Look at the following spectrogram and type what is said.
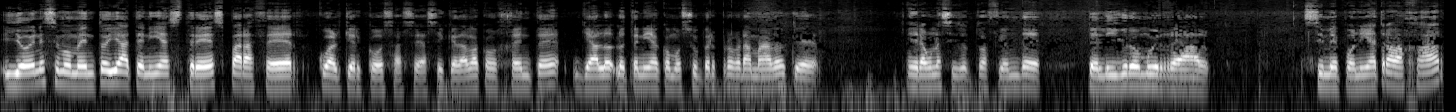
Y yo en ese momento ya tenía estrés para hacer cualquier cosa. O sea, si quedaba con gente, ya lo, lo tenía como súper programado que era una situación de peligro muy real. Si me ponía a trabajar,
